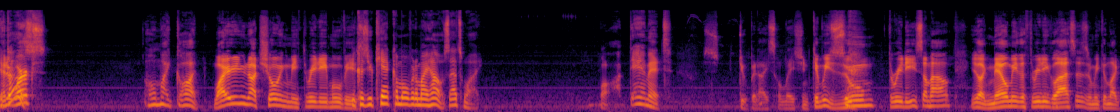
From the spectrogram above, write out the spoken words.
and does. it works. Oh my god. Why are you not showing me 3D movies? because you can't come over to my house. That's why. Oh, damn it. Stupid isolation. Can we zoom 3D somehow? You like mail me the 3D glasses and we can like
